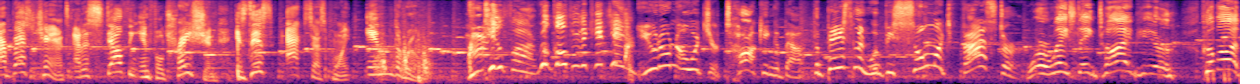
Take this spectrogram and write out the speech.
Our best chance at a stealthy infiltration is this access point in the room. Too far. We'll go through the kitchen. You don't know what you're talking about. The basement would be so much faster. We're wasting time here. Come on,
